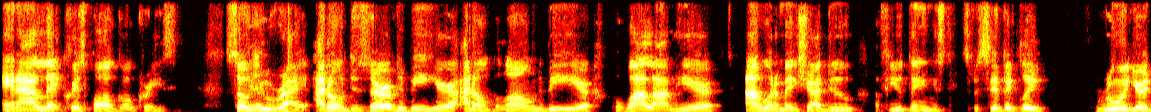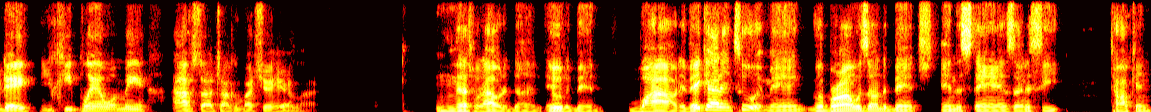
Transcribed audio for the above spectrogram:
and I let Chris Paul go crazy. So Yep. you're right. I don't deserve to be here. I don't belong to be here. But while I'm here, I'm going to make sure I do a few things specifically ruin your day. You keep playing with me, I'll start talking about your hairline. And that's what I would have done. It would have been wild. If they got into it, man, LeBron was on the bench, in the stands, on the seat, talking.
